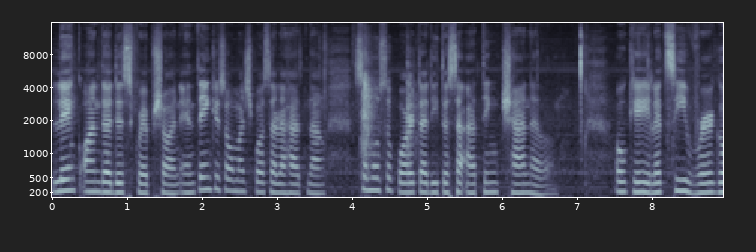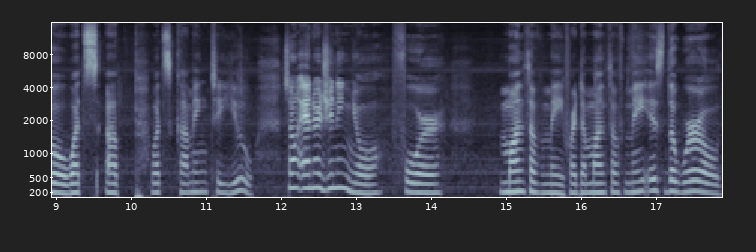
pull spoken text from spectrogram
Link on the description. And thank you so much po sa lahat ng sumusuporta dito sa ating channel. Okay, let's see Virgo, what's up? What's coming to you? So, ang energy ninyo for month of May, for the month of May is the world.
